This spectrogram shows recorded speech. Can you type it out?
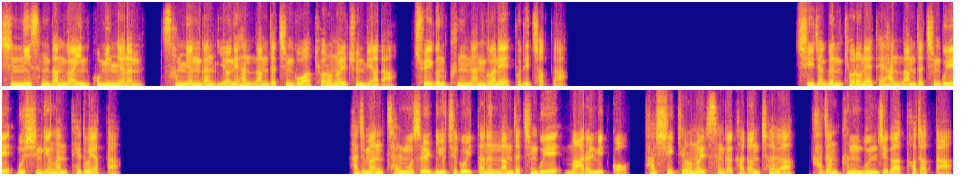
심리 상담가인 고민녀는 3년간 연애한 남자친구와 결혼을 준비하다 최근 큰 난관에 부딪혔다. 시작은 결혼에 대한 남자친구의 무신경한 태도였다. 하지만 잘못을 뉘우치고 있다는 남자친구의 말을 믿고 다시 결혼을 생각하던 찰나 가장 큰 문제가 터졌다.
